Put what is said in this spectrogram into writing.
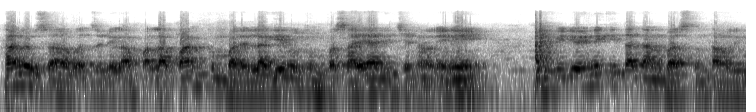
Halo sahabat zodiak 48 kembali lagi berjumpa saya di channel ini. Di video ini kita akan bahas tentang 5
